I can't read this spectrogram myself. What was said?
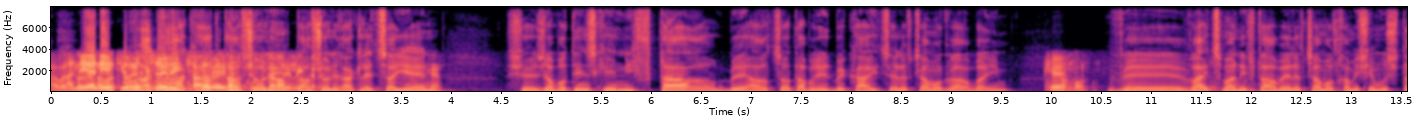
אני הייתי רוצה להצטרף... תרשו לי רק לציין שז'בוטינסקי נפטר בארצות הברית בקיץ 1940. כן. נכון. וויצמן נפטר ב-1952.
